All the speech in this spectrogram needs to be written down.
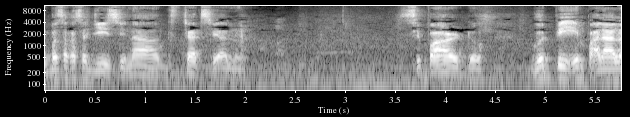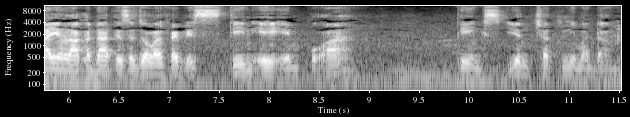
Magbasa ka sa GC, nag-chat si ano, si Pardo. Good PM, paalala yung lakad natin sa July 5 is 10 AM po ah. Thanks, yun chat ni Madam.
